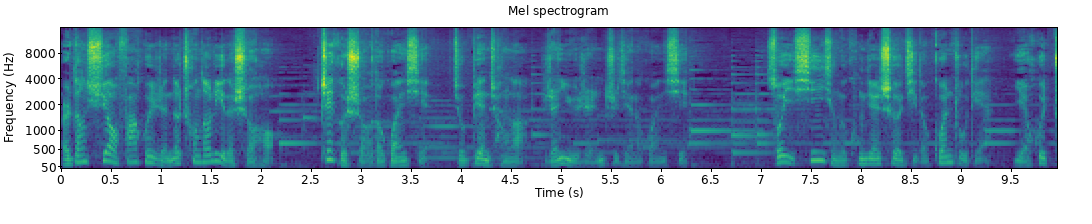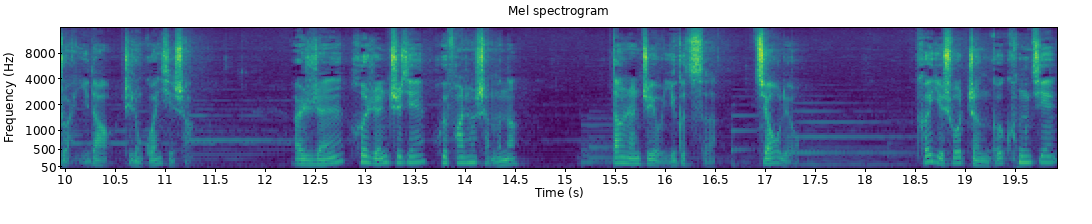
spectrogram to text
而当需要发挥人的创造力的时候，这个时候的关系。就变成了人与人之间的关系，所以新型的空间设计的关注点也会转移到这种关系上。而人和人之间会发生什么呢？当然只有一个词：交流。可以说，整个空间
